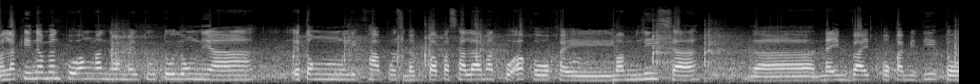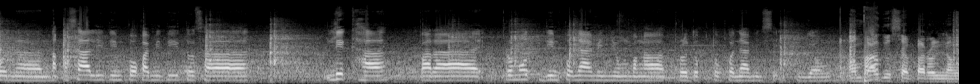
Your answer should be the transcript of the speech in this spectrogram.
Malaki naman po ang ano, may tutulong niya. Itong likha po, nagpapasalamat po ako kay Ma'am Lisa na na-invite po kami dito, na nakasali din po kami dito sa likha para promote din po namin yung mga produkto po namin sa Ifugao. Ang bago sa parol ng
